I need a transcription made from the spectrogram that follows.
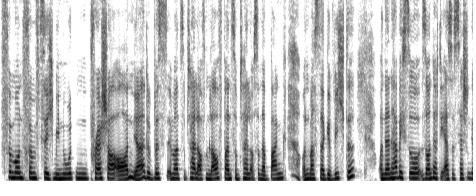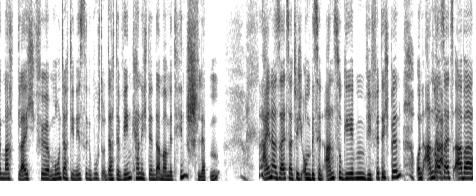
55 Minuten Pressure on. Ja, du bist immer zum Teil auf dem Laufband, zum Teil auf so einer Bank und machst da Gewichte. Und dann habe ich so Sonntag die erste Session gemacht, gleich für Montag die nächste gebucht und dachte, wen kann ich denn da mal mit hinschleppen? Einerseits natürlich, um ein bisschen anzugeben, wie fit ich bin. Und andererseits Klar. aber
